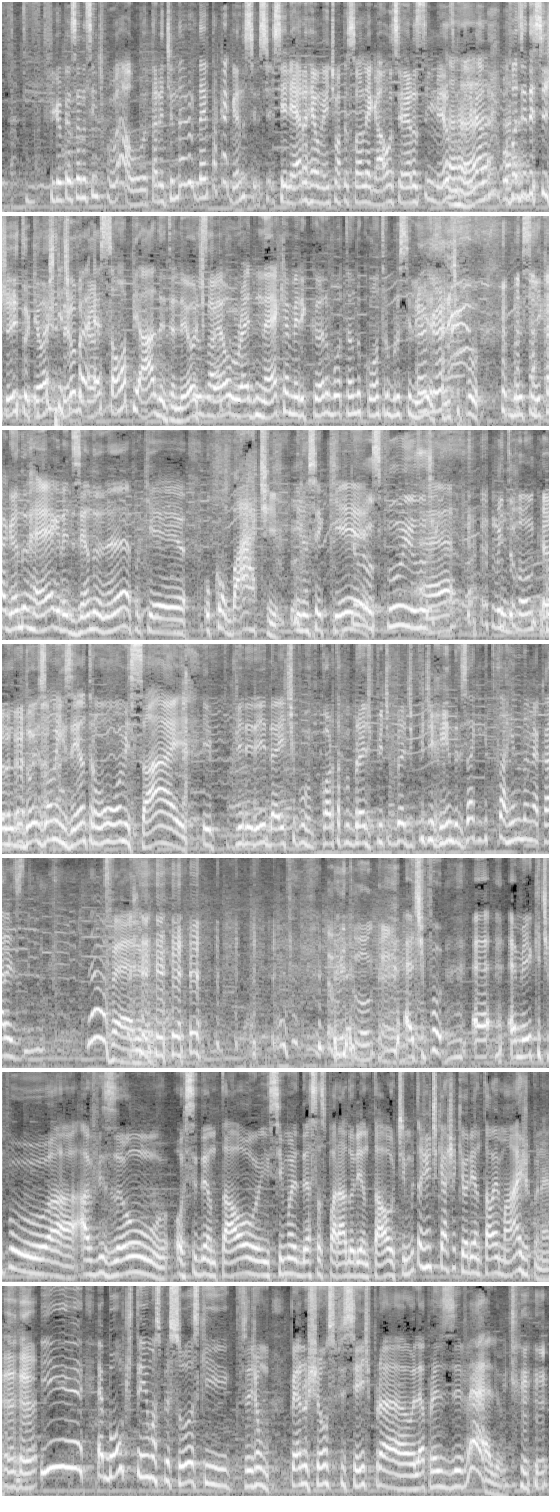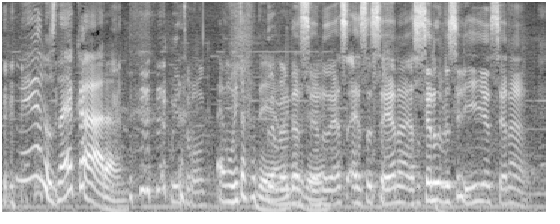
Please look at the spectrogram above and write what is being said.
tu fica pensando assim, tipo, ah, o Tarantino deve estar deve tá cagando se, se, se ele era realmente uma pessoa legal, ou se ele era assim mesmo, tá Aham, ligado? Vou fazer desse jeito aqui. Eu acho que, tipo, tá é só uma piada, entendeu? Tipo, Exato. é o redneck americano botando contra o Bruce Lee, assim, tipo, o Bruce Lee cagando regra, dizendo, né, porque o combate e não sei o quê. Os punhos, os- É. muito bom, cara. Quando dois homens entram, um homem sai e piriri, daí, tipo, corta pro Brad Pitt, o Brad Pitt rindo, ele diz, ah, o que, que tu tá rindo da minha cara? Ele diz, não, velho. É muito bom, cara. É tipo, é, é meio que tipo a, a visão ocidental em cima dessas paradas oriental. Tem muita gente que acha que oriental é mágico, né? E é bom que tenha umas pessoas que sejam pé no chão o suficiente pra olhar pra eles e dizer, velho, menos, né, cara? Muito bom. É muito a fuder. é Lembrando a da fuder. cena, essa, essa cena, essa cena do Bruce Lee a cena,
